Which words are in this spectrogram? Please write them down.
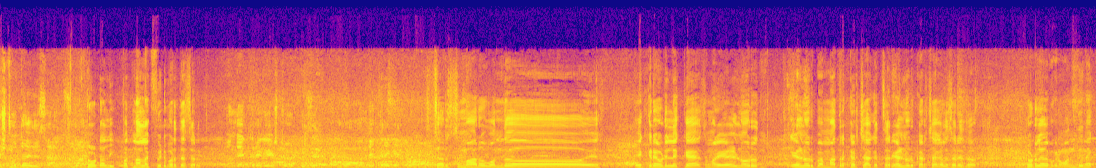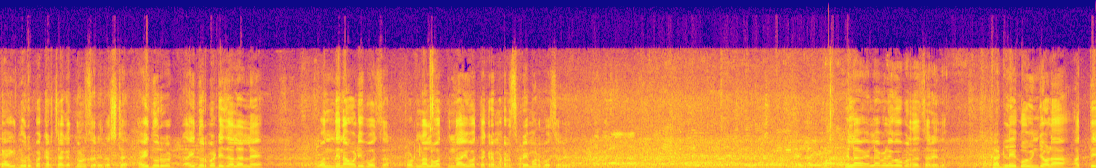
ಎಷ್ಟು ಉದ್ದ ಇದೆ ಸರ್ ಸುಮಾರು? ಟೋಟಲ್ ಇಪ್ಪತ್ನಾಲ್ಕು ಫೀಟ್ ಬರುತ್ತೆ ಸರ್. ಒಂದು ಎಕರೆಗೆ ಎಷ್ಟು ಡೀಸೆಲ್ ಒಂದು ಎಕರೆಗೆ? ಸರ್ ಸುಮಾರು ಒಂದು ಎಕರೆ ಹೊಡಿಲಿಕ್ಕೆ ಸುಮಾರು ಏಳ್ನೂರು ಏಳ್ನೂರು ರೂಪಾಯಿ ಮಾತ್ರ ಖರ್ಚಾಗುತ್ತೆ ಸರ್. ಏಳ್ನೂರು ಖರ್ಚಾಗಲ್ಲ ಸರ್ ಇದು. ಟೋಟಲ್ ಹೇಳ್ಬೇಕಂದ್ರೆ ಒಂದು ದಿನಕ್ಕೆ ಐದುನೂರು ರೂಪಾಯಿ ಖರ್ಚಾಗುತ್ತೆ ನೋಡಿ ಸರ್ ಇದು ಅಷ್ಟೇ. ಐದುನೂರು ಐದುನೂರು ರೂಪಾಯಿ ಡೀಸೆಲಲ್ಲಿ ಒಂದು ದಿನ ಹೊಡಿಬೋದು ಸರ್. ಟೋಟಲ್ ನಲ್ವತ್ತಿಂದ ಐವತ್ತು ಎಕರೆ ಮಟ್ಟ ಸ್ಪ್ರೇ ಮಾಡ್ಬೋದು ಸರ್ ಇದು. ಎಲ್ಲ ಎಲ್ಲ ಬೆಳೆಗೂ ಬರ್ತದೆ ಸರ್ ಇದು. ಕಡ್ಲಿ ಗೋವಿನ ಜೋಳ ಹತ್ತಿ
